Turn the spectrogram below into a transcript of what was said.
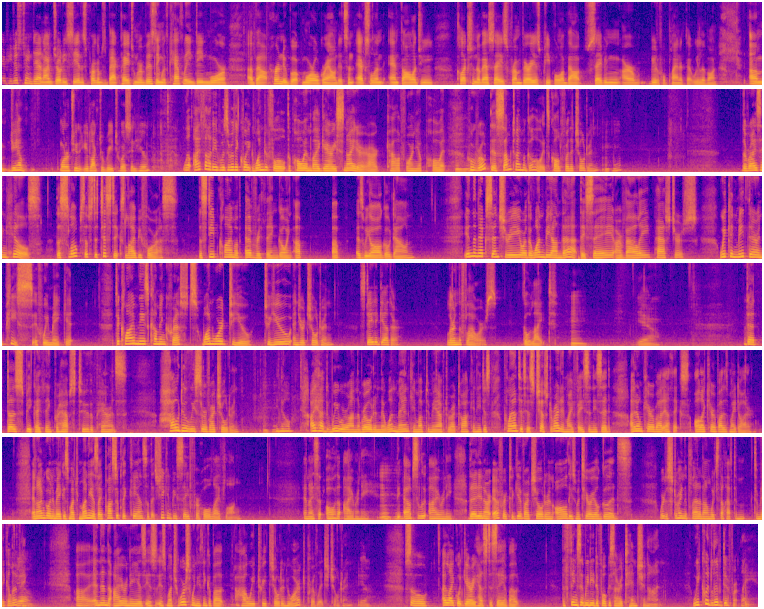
If you just tuned in, I'm Jody C. and this program's back page, and we're visiting with Kathleen Dean Moore about her new book, Moral Ground. It's an excellent anthology collection of essays from various people about saving our beautiful planet that we live on. Um, do you have one or two that you'd like to read to us in here? Well, I thought it was really quite wonderful, the poem by Gary Snyder, our California poet, mm -hmm. who wrote this some time ago. It's called For the Children. Mm -hmm. The rising hills, the slopes of statistics lie before us, the steep climb of everything going up, up as we all go down. In the next century or the one beyond that, they say, our valley, pastures, we can meet there in peace if we make it. To climb these coming crests, one word to you, to you and your children stay together, learn the flowers, go light. Hmm. Yeah that does speak, I think, perhaps to the parents. How do we serve our children? Mm -hmm. You know, I had, we were on the road and the one man came up to me after our talk and he just planted his chest right in my face and he said, I don't care about ethics. All I care about is my daughter. And I'm going to make as much money as I possibly can so that she can be safe her whole life long. And I said, oh, the irony, mm -hmm. the absolute irony that in our effort to give our children all these material goods, we're destroying the planet on which they'll have to, to make a living. Yeah. Uh, and then the irony is, is, is much worse when you think about how we treat children who aren't privileged children. Yeah. So I like what Gary has to say about the things that we need to focus our attention on. We could live differently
